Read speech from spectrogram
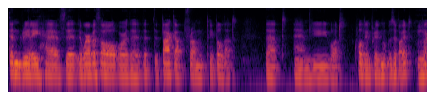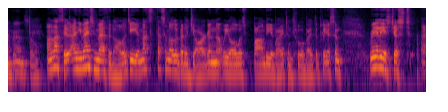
didn't really have the, the wherewithal or the, the, the backup from people that that um, knew what quality improvement was about mm. back then. So and that's it. And you mentioned methodology, and that's that's another bit of jargon that we always bandy about and throw about the place. And really, it's just uh,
